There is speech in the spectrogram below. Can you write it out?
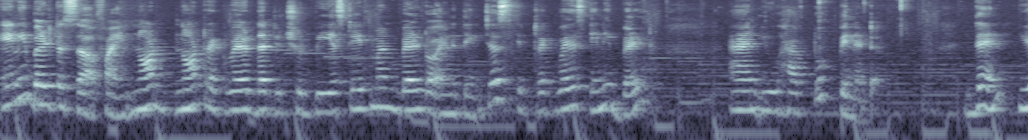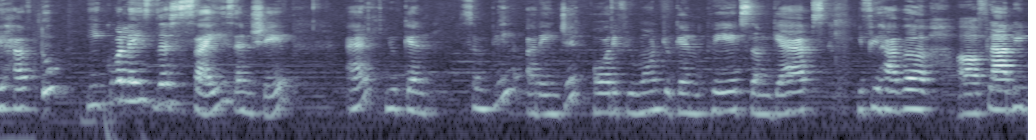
Any belt is uh, fine, not, not required that it should be a statement belt or anything. Just it requires any belt and you have to pin it. Then you have to equalize the size and shape and you can simply arrange it. Or if you want you can create some gaps. If you have a, a flabby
